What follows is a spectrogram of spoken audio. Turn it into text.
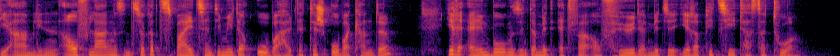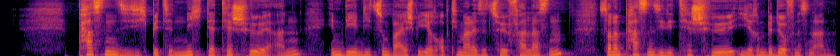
Die Armlehnenauflagen sind ca. 2 cm oberhalb der Tischoberkante. Ihre Ellenbogen sind damit etwa auf Höhe der Mitte Ihrer PC-Tastatur. Passen Sie sich bitte nicht der Tischhöhe an, indem Sie zum Beispiel Ihre optimale Sitzhöhe verlassen, sondern passen Sie die Tischhöhe Ihren Bedürfnissen an.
